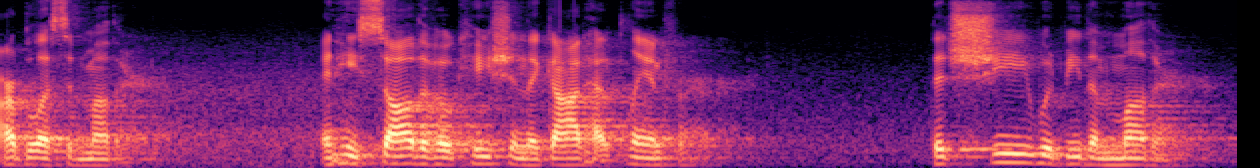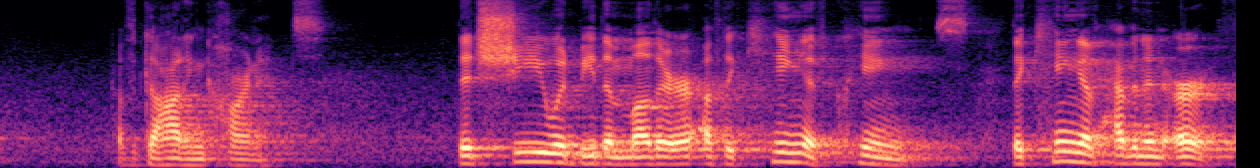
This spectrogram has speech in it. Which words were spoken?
our blessed mother. And he saw the vocation that God had planned for her that she would be the mother of God incarnate, that she would be the mother of the King of kings, the King of heaven and earth.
